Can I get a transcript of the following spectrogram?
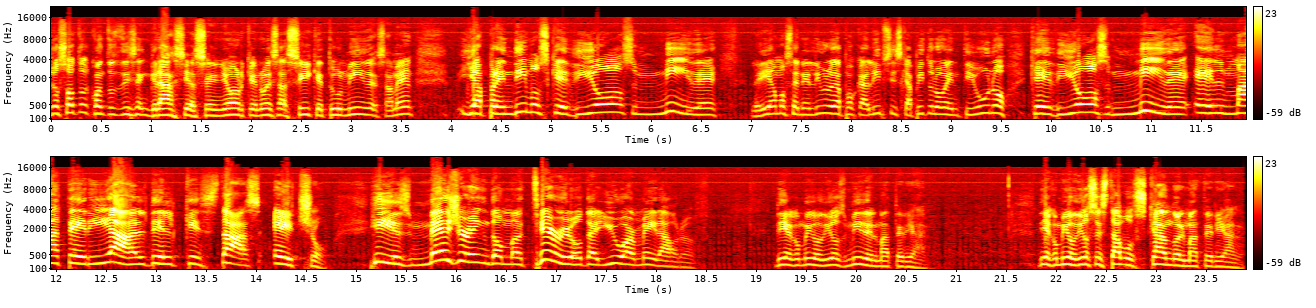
Nosotros cuantos dicen gracias Señor que no es así que tú mides. Amén. Y aprendimos que Dios mide Leíamos en el libro de Apocalipsis capítulo 21 que Dios mide el material del que estás hecho. He is measuring the material that you are made out of. Diga conmigo, Dios mide el material. Diga conmigo, Dios está buscando el material.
